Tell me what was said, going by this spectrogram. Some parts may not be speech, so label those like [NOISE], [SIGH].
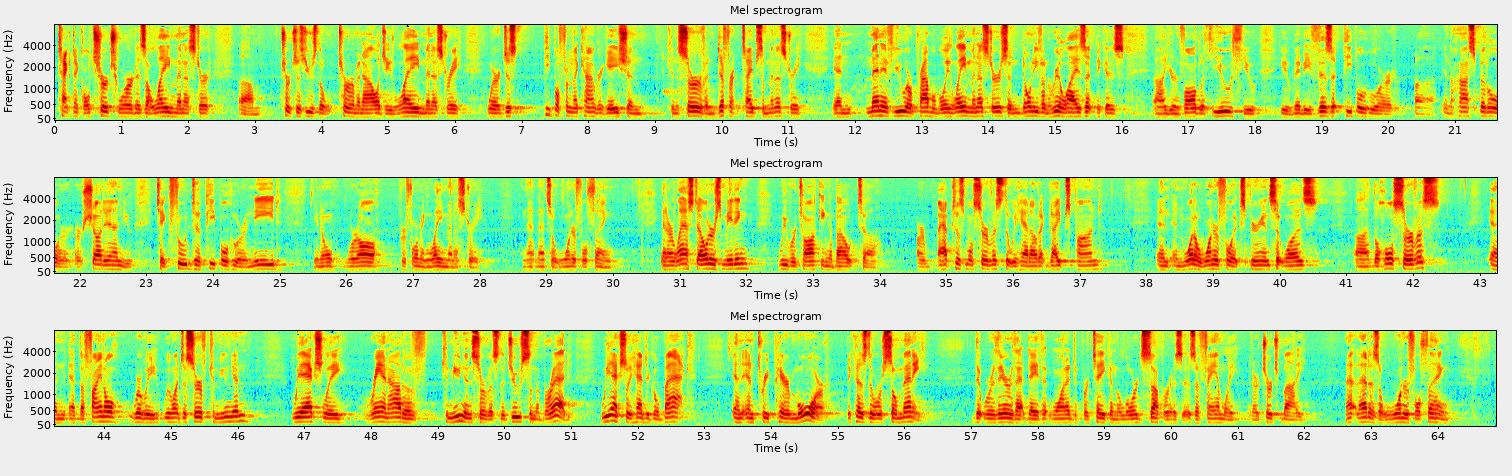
technical church word as a lay minister. Um, churches use the terminology lay ministry, where just people from the congregation can serve in different types of ministry. And many of you are probably lay ministers and don't even realize it because uh, you're involved with youth. You, you maybe visit people who are uh, in the hospital or, or shut in. You take food to people who are in need. You know, we're all performing lay ministry. And that, that's a wonderful thing. At our last elders meeting, we were talking about uh, our baptismal service that we had out at Gipes Pond and, and what a wonderful experience it was. Uh, the whole service, and at the final, where we, we went to serve communion, we actually ran out of communion service, the juice and the bread. We actually had to go back and, and prepare more because there were so many that were there that day that wanted to partake in the Lord's Supper as, as a family in our church body. That, that is a wonderful thing.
